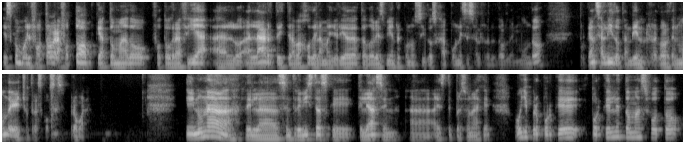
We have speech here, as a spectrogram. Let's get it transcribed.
es como el fotógrafo top que ha tomado fotografía al, al, arte y trabajo de la mayoría de atadores bien reconocidos japoneses alrededor del mundo, porque han salido también alrededor del mundo y ha hecho otras cosas. Pero bueno. En una de las entrevistas que, que le hacen a, a, este personaje, oye, pero ¿por qué, ¿por qué le tomas foto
